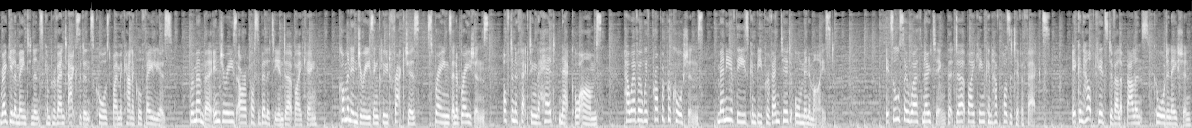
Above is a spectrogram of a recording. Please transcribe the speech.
Regular maintenance can prevent accidents caused by mechanical failures. Remember, injuries are a possibility in dirt biking. Common injuries include fractures, sprains, and abrasions, often affecting the head, neck, or arms. However, with proper precautions, many of these can be prevented or minimised. It's also worth noting that dirt biking can have positive effects. It can help kids develop balance, coordination,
